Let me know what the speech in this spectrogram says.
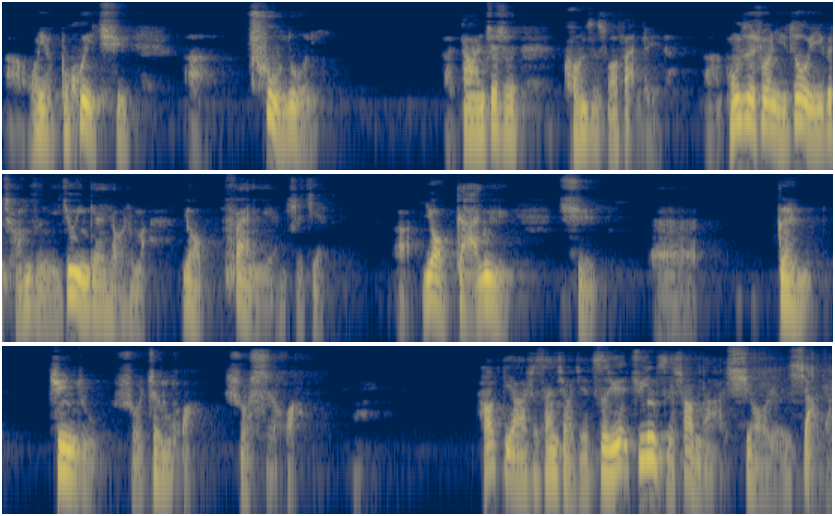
啊，我也不会去啊触怒你啊，当然这是孔子所反对的。啊，孔子说：“你作为一个臣子，你就应该要什么？要犯言之见啊，要敢于去呃跟君主说真话，说实话。”好，第二十三小节，子曰：“君子上达，小人下达。”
